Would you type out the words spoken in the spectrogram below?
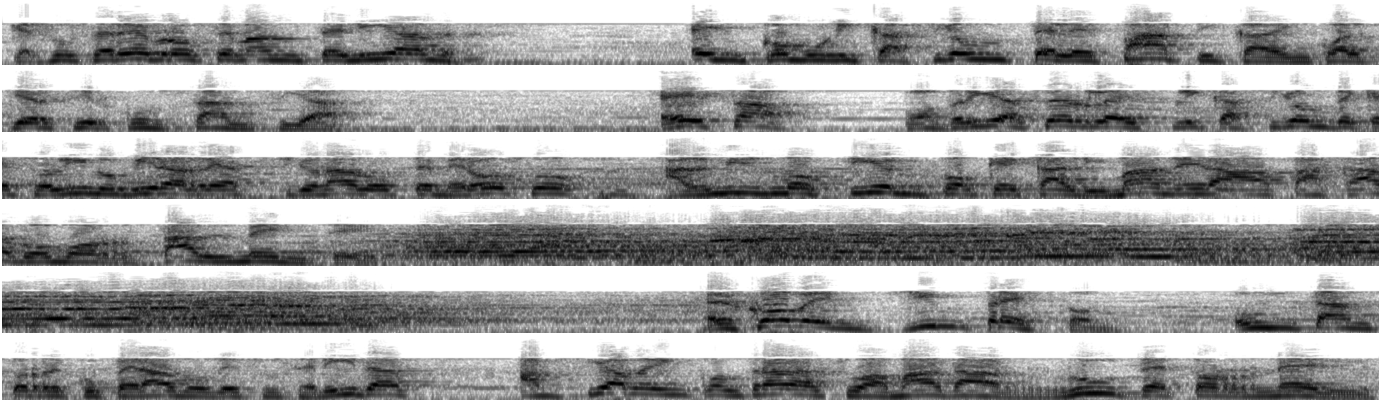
que sus cerebros se mantenían en comunicación telepática en cualquier circunstancia. Esa podría ser la explicación de que Solín hubiera reaccionado temeroso al mismo tiempo que Calimán era atacado mortalmente. El joven Jim Preston, un tanto recuperado de sus heridas, ansiaba encontrar a su amada Ruth de Tornel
